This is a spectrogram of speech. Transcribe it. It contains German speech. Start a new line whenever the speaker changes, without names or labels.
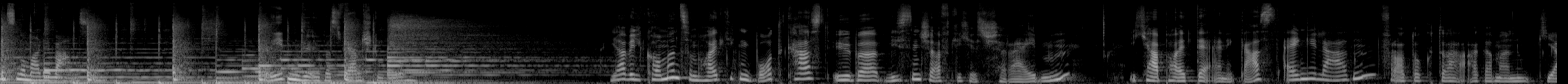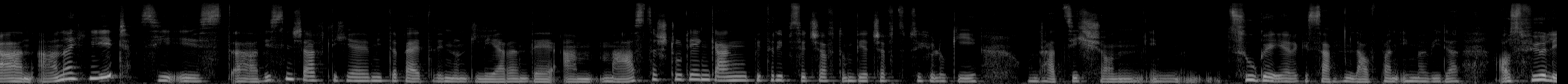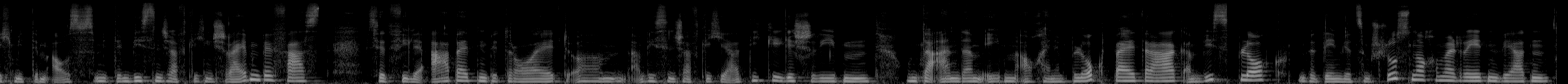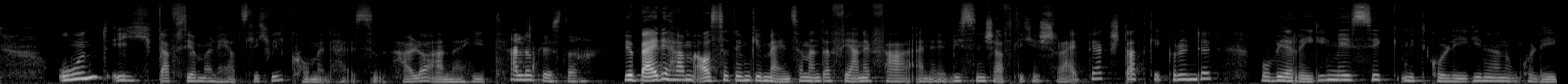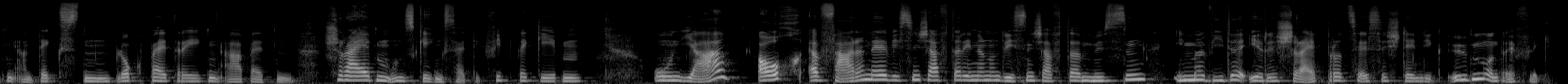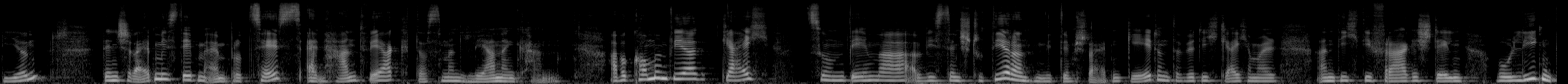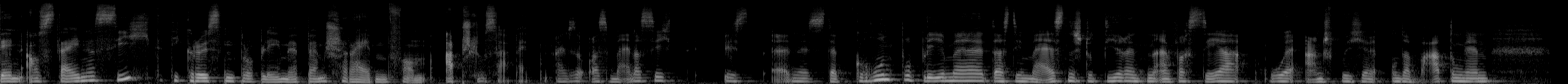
ganz normale Wahnsinn. Reden wir übers Fernstudium.
Ja, willkommen zum heutigen Podcast über wissenschaftliches Schreiben. Ich habe heute eine Gast eingeladen, Frau Dr. Agamanukian Anahid. Sie ist äh, wissenschaftliche Mitarbeiterin und Lehrende am Masterstudiengang Betriebswirtschaft und Wirtschaftspsychologie und hat sich schon im Zuge ihrer gesamten Laufbahn immer wieder ausführlich mit dem, Aus, mit dem wissenschaftlichen Schreiben befasst. Sie hat viele Arbeiten betreut, ähm, wissenschaftliche Artikel geschrieben, unter anderem eben auch einen Blogbeitrag am WIS-Blog, über den wir zum Schluss noch einmal reden werden. Und ich darf Sie einmal herzlich willkommen heißen. Hallo Anna Hiet.
Hallo Christa.
Wir beide haben außerdem gemeinsam an der Fernefahr eine wissenschaftliche Schreibwerkstatt gegründet, wo wir regelmäßig mit Kolleginnen und Kollegen an Texten, Blogbeiträgen arbeiten, schreiben, uns gegenseitig Feedback geben. Und ja, auch erfahrene Wissenschaftlerinnen und Wissenschaftler müssen immer wieder ihre Schreibprozesse ständig üben und reflektieren. Denn Schreiben ist eben ein Prozess, ein Handwerk, das man lernen kann. Aber kommen wir gleich zum Thema, wie es den Studierenden mit dem Schreiben geht. Und da würde ich gleich einmal an dich die Frage stellen, wo liegen denn aus deiner Sicht die größten Probleme beim Schreiben von Abschlussarbeiten?
Also aus meiner Sicht ist eines der Grundprobleme, dass die meisten Studierenden einfach sehr hohe Ansprüche und Erwartungen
